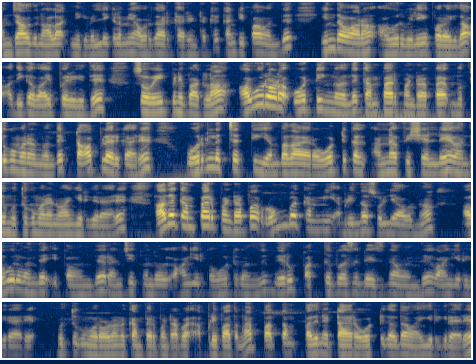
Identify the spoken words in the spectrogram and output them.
அஞ்சாவது நாளாக இன்னைக்கு வெள்ளிக்கிழமையும் அவர் தான் இருக்காருன்ட்டு கண்டிப்பாக வந்து இந்த வாரம் அவர் வெளியே போகிறதுக்கு தான் அதிக வாய்ப்பு இருக்குது. ஸோ வெயிட் பண்ணி பார்க்கலாம். அவரோட ஓட்டிங்கை வந்து கம்பேர் பண்ணுறப்ப முத்துக்குமரன் வந்து டாப்பில் இருக்கார். ஒரு லட்சத்தி எண்பதாயிரம் ஓட்டுகள் அன்அஃபிஷியல்லே வந்து முத்துக்குமரன் வாங்கியிருக்கிறாரு. அதை கம்பேர் பண்ணுறப்ப ரொம்ப கம்மி அப்படின்னு தான் சொல்லி ஆகணும். அவர் வந்து இப்போ வந்து ரஞ்சித் வந்து வாங்கியிருக்க ஓட்டுக்கு வந்து வெறும் பத்து பர்சன்டேஜ் தான் வந்து வாங்கியிருக்கிறாரு. முத்துக்குமரோட கம்பேர் பண்ணுறப்ப அப்படி பார்த்தோம்னா பத்தம் பதினெட்டாயிரம் ஓட்டுகள் தான் வாங்கியிருக்கிறாரு.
